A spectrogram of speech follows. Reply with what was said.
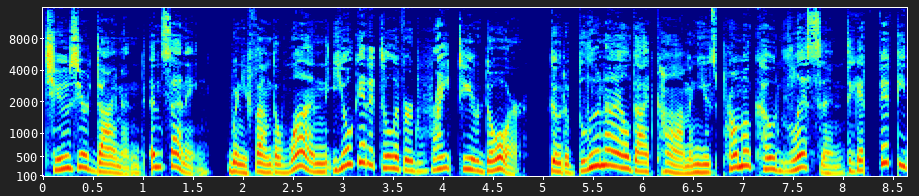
Choose your diamond and setting. When you find the one, you'll get it delivered right to your door. Go to Bluenile.com and use promo code LISTEN to get $50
